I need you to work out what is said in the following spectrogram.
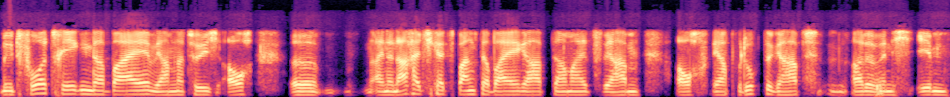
mit Vorträgen dabei. Wir haben natürlich auch äh, eine Nachhaltigkeitsbank dabei gehabt damals. Wir haben auch ja, Produkte gehabt, gerade wenn ich eben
